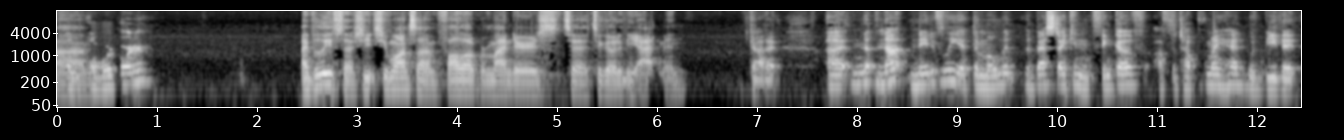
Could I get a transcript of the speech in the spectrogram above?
Um, a, a, work order? I believe so. She she wants um, follow up reminders to to go to the admin. Got it. Uh, n- not natively at the moment. The best I can think of off the top of my head would be that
